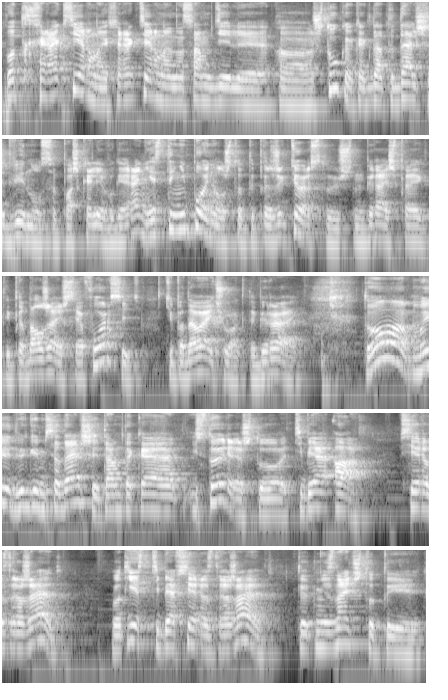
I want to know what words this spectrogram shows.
Вот характерная, характерная на самом деле э, штука, когда ты дальше двинулся по шкале выгорания, если ты не понял, что ты прожектерствуешь, набираешь проекты и продолжаешь себя форсить, типа давай, чувак, набирай, то мы двигаемся дальше, и там такая история, что тебя, а, все раздражают, вот если тебя все раздражают, то это не значит, что ты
